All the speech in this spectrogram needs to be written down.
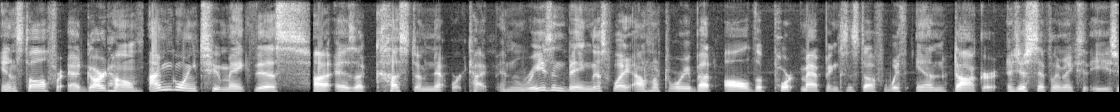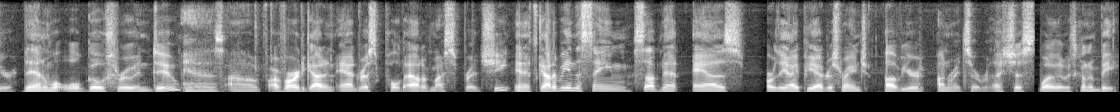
install for AdGuard Home home, I'm going to make this uh, as a custom network type. And reason being this way, I don't have to worry about all the port mappings and stuff within Docker. It just simply makes it easier. Then what we'll go through and do is uh, I've already got an address pulled out of my spreadsheet and it's got to be in the same subnet as or the IP address range of your Unraid server. That's just what it's going to be.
